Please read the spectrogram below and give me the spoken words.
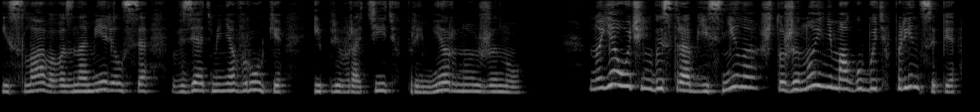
и Слава вознамерился взять меня в руки и превратить в примерную жену. Но я очень быстро объяснила, что женой не могу быть в принципе,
